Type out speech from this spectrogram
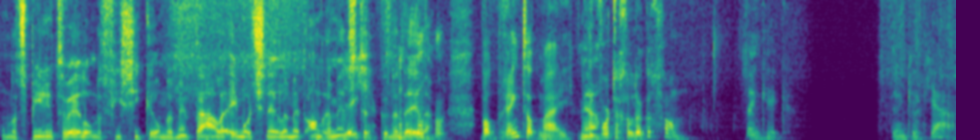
om dat spirituele, om dat fysieke, om dat mentale, emotionele met andere mensen te kunnen delen. Wat brengt dat mij? Ja. Ik word er gelukkig van, denk ik. Denk ik, ja.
